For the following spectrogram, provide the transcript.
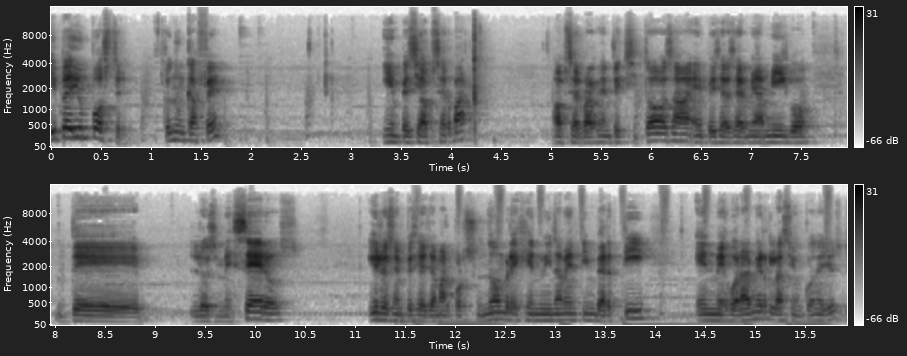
Y pedí un postre con un café y empecé a observar, a observar gente exitosa, empecé a ser mi amigo de los meseros y los empecé a llamar por su nombre, genuinamente invertí en mejorar mi relación con ellos.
